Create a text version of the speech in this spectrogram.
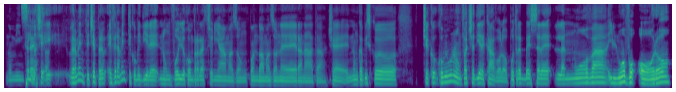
non mi Sì, ma interessa. cioè, eh, veramente, cioè, per- è veramente come dire non voglio comprare azioni Amazon quando Amazon era nata. Cioè, non capisco. Cioè, co- come uno non faccia dire cavolo, potrebbe essere la nuova, il nuovo oro,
